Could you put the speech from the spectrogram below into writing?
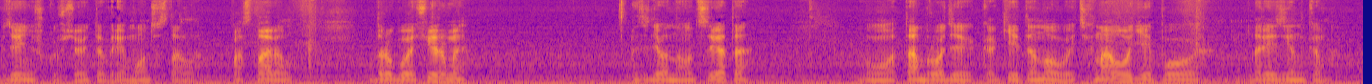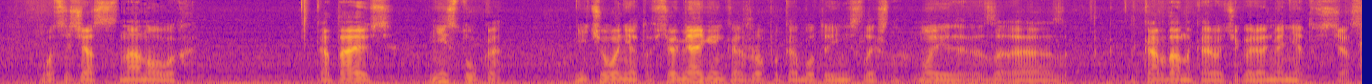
в денежку, все это в ремонт встало. Поставил другой фирмы зеленого цвета. Вот, там вроде какие-то новые технологии по резинкам. Вот сейчас на новых катаюсь, ни стука, ничего нету, все мягенько, жопа как будто и не слышно. Ну и э, за- кардана, короче говоря, у меня нету сейчас.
